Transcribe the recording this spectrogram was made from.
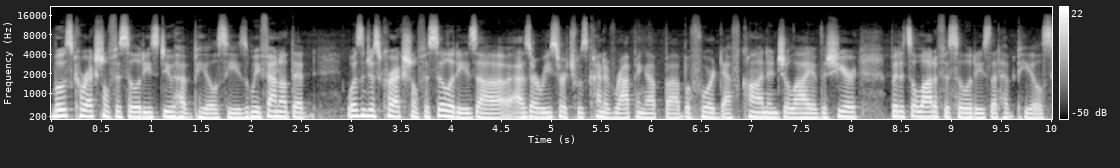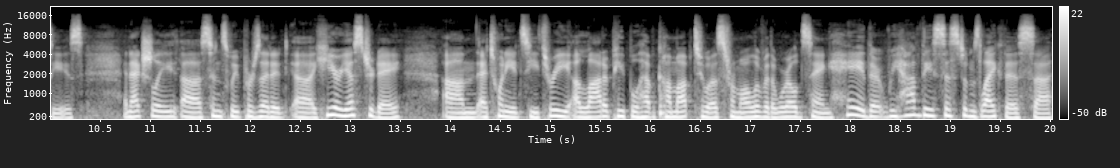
most correctional facilities do have PLCs, and we found out that it wasn't just correctional facilities. Uh, as our research was kind of wrapping up uh, before DEF CON in July of this year, but it's a lot of facilities that have PLCs. And actually, uh, since we presented uh, here yesterday um, at 28C3, a lot of people have come up to us from all over the world saying, "Hey, there, we have these systems like this. Uh,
